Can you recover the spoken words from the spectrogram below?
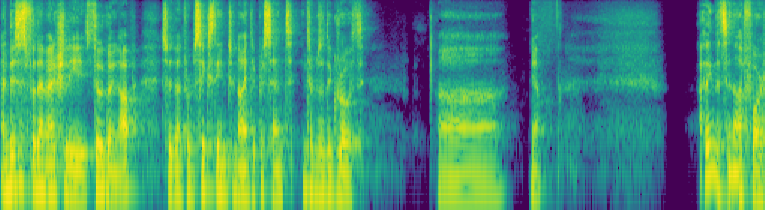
And this is for them actually still going up. So it went from 16 to 90% in terms of the growth. Uh, yeah. I think that's enough for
